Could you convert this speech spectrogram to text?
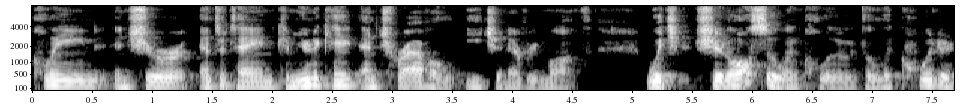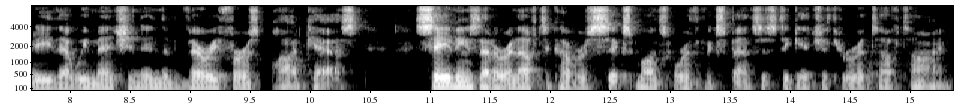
clean, insure, entertain, communicate, and travel each and every month which should also include the liquidity that we mentioned in the very first podcast savings that are enough to cover six months worth of expenses to get you through a tough time.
